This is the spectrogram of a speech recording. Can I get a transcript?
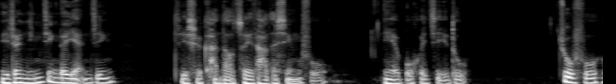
你这宁静的眼睛。即使看到最大的幸福，你也不会嫉妒。祝福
